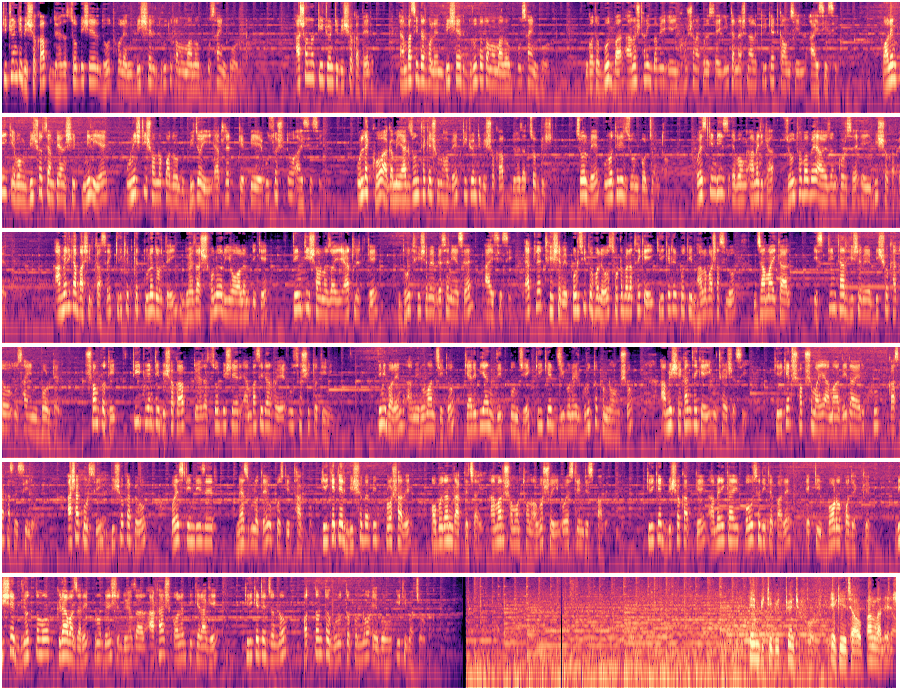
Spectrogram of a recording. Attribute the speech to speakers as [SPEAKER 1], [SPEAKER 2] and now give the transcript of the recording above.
[SPEAKER 1] T twenty বিশ্বকাপ দুই হাজার চব্বিশের দূত হলেন বিশ্বের দ্রুততম মানব উসাইন বোল্ট আসন্ন টি টোয়েন্টি বিশ্বকাপের অ্যাম্বাসিডার হলেন বিশ্বের দ্রুততম মানব উসাইন বোল্ট গত বুধবার আনুষ্ঠানিকভাবে এই ঘোষণা করেছে International Cricket Council ICC Olympic এবং বিশ্ব চ্যাম্পিয়নশিপ মিলিয়ে উনিশটি স্বর্ণপদক বিজয়ী অ্যাথলেটকে পেয়ে উচ্ছ্বসিত আইসিসি উল্লেখ্য, আগামী এক জুন থেকে শুরু হবে টি টোয়েন্টি বিশ্বকাপ দু হাজার চব্বিশ। চলবে উনতিরিশ জুন পর্যন্ত। ওয়েস্ট ইন্ডিজ এবং আমেরিকা যৌথভাবে আয়োজন করছে এই বিশ্বকাপের। আমেরিকাবাসীর কাছে ক্রিকেটকে তুলে ধরতেই দু রিও অলিম্পিকে তিনটি স্বর্ণজয়ী অ্যাথলেটকে দূত হিসেবে বেছে নিয়েছে আইসিসি। অ্যাথলেট হিসেবে পরিচিত হলেও ছোটবেলা থেকেই ক্রিকেটের প্রতি ভালোবাসা ছিল জামাইকার স্প্রিন্টার হিসেবে বিশ্বখ্যাত উসাইন বোল্টের। সম্প্রতি টি টোয়েন্টি বিশ্বকাপ দু হাজার চব্বিশের অ্যাম্বাসিডার হয়ে উচ্ছ্বসিত তিনি। তিনি বলেন, আমি রোমাঞ্চিত। ক্যারিবিয়ান দ্বীপপুঞ্জে ক্রিকেট জীবনের গুরুত্বপূর্ণ অংশ। আমি সেখান থেকেই উঠে এসেছি। ক্রিকেট সবসময় আমার হৃদয়ের খুব কাছাকাছি ছিল। আশা করছি বিশ্বকাপেও ওয়েস্ট ইন্ডিজের ম্যাচগুলোতে উপস্থিত থাকব। ক্রিকেটের বিশ্বব্যাপী প্রসারে অবদান রাখতে চাই। আমার সমর্থন অবশ্যই ওয়েস্ট ইন্ডিজ পাবে। ক্রিকেট বিশ্বকাপকে আমেরিকায় পৌঁছে দিতে পারে একটি বড় পদক্ষেপ। বিশ্বের বৃহত্তম ক্রীড়াবাজারে প্রবেশ দু হাজার আঠাশ অলিম্পিকের আগে ক্রিকেটের জন্য অত্যন্ত গুরুত্বপূর্ণ এবং ইতিবাচক। এমবিটিভি টোয়েন্টি ফোর, এগিয়ে যাও বাংলাদেশ।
